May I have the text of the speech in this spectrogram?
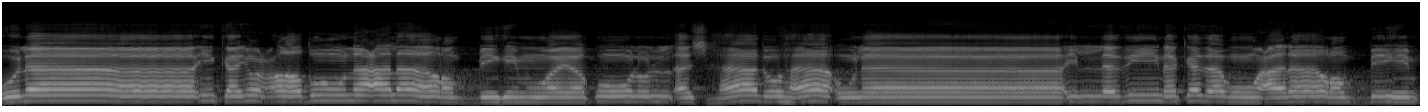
أولئك يعرضون على ربهم ويقول الأشهاد هؤلاء الذين كذبوا على ربهم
